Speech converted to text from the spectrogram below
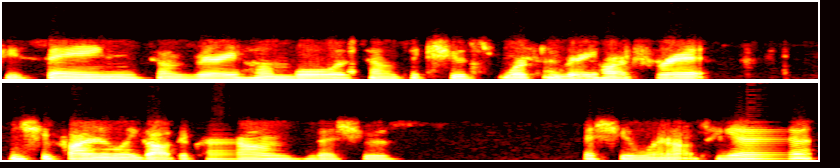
she's saying sounds very humble. It sounds like she was working very hard for it, and she finally got the crown that she was that she went out to get.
